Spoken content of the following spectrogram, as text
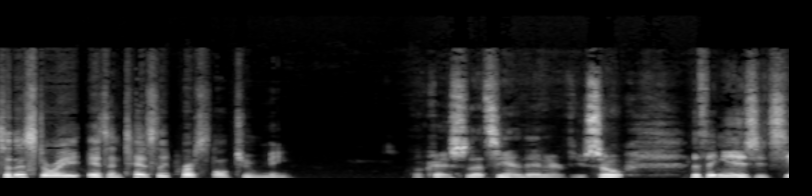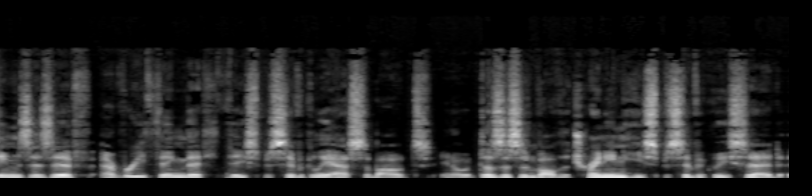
So this story is intensely personal to me. Okay, so that's the end of that interview. So the thing is, it seems as if everything that they specifically asked about, you know, does this involve the training? He specifically said,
